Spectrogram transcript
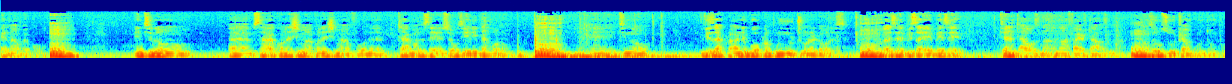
ena beko. Mm. Nti no um saa connection man connection man for na time I say so we need that one. Mm. Eh nti no visa kra ne bo kra po nu 200 dollars. Mm. Because visa e be say 10,000 na 5,000 na. Mm. So so twa nkontompo.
